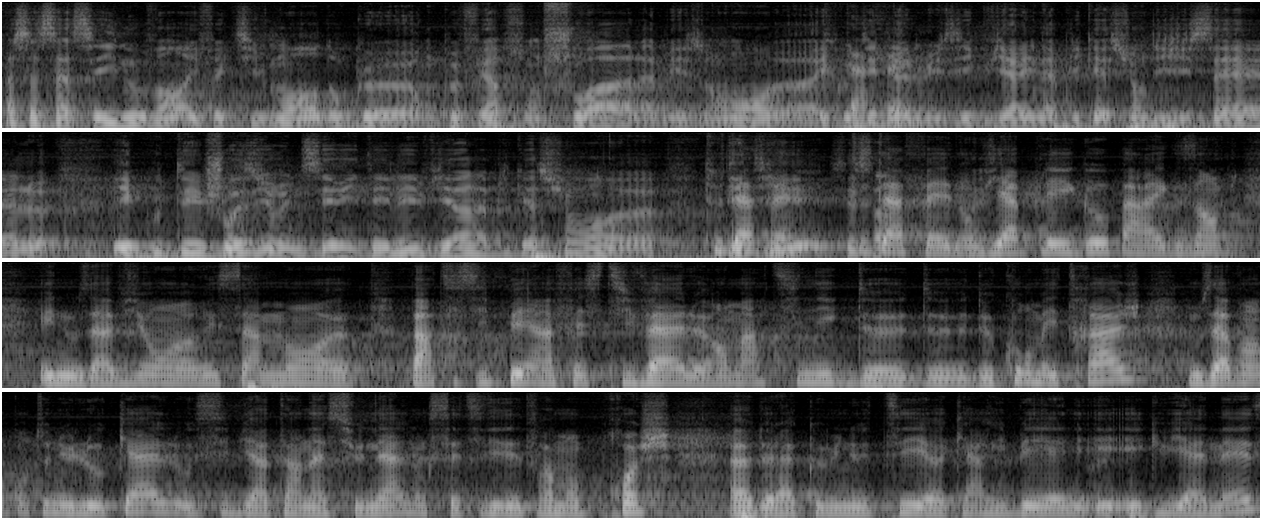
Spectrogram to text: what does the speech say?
Ah, ça c'est assez innovant effectivement, donc euh, on peut faire son choix à la maison, écouter de la musique via une application Digicel, écouter, choisir une série télé via l'application Tout à fait, tout à fait. Donc via Playgo par exemple, et nous nous avions euh, récemment euh, participé à un festival en Martinique de, courts-métrages. Nous avons un contenu local, aussi bien international, donc cette idée d'être vraiment proche euh, de la communauté caribéenne et, guyanaise.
